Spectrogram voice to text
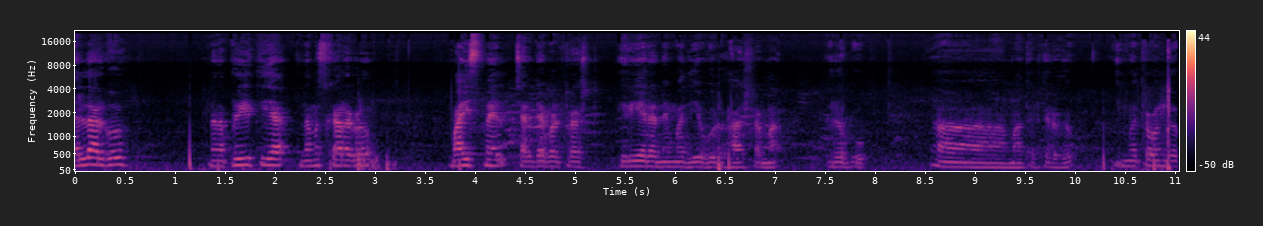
ಎಲ್ಲರಿಗೂ ನನ್ನ ಪ್ರೀತಿಯ ನಮಸ್ಕಾರಗಳು. ಮೈ ಸ್ಮೈಲ್ ಚಾರಿಟೇಬಲ್ ಟ್ರಸ್ಟ್ ಹಿರಿಯರ ನೆಮ್ಮದಿಯ ಗುರು ಆಶ್ರಮ ರಘು ಮಾತಾಡ್ತಿರೋದು. ನಿಮ್ಮ ಹತ್ರ ಒಂದು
